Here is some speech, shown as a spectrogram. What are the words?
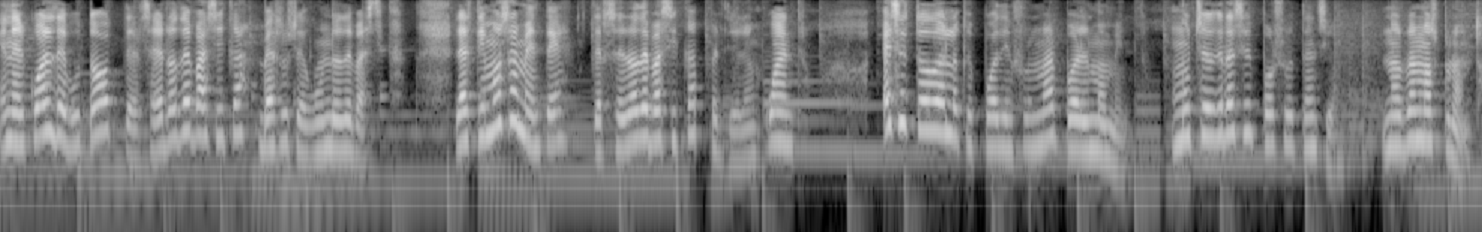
en el cual debutó tercero de básica versus segundo de básica. Lastimosamente, tercero de básica perdió el encuentro. Eso es todo lo que puedo informar por el momento. Muchas gracias por su atención. Nos vemos pronto.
